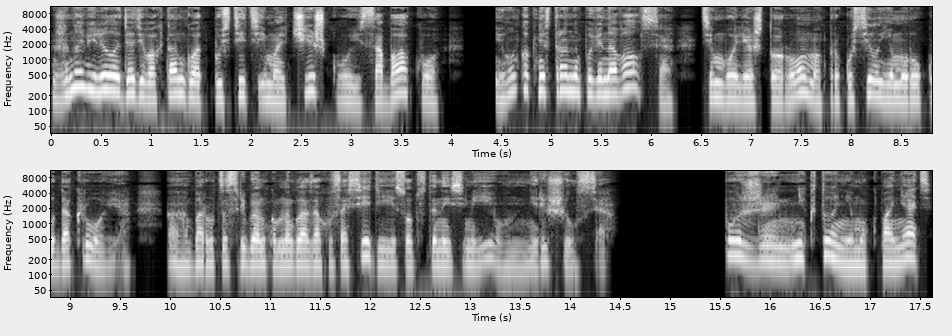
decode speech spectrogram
Жена велела дяде Вахтангу отпустить и мальчишку, и собаку, и он, как ни странно, повиновался, тем более что Рома прокусил ему руку до крови, а бороться с ребенком на глазах у соседей и собственной семьи он не решился. Позже никто не мог понять,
